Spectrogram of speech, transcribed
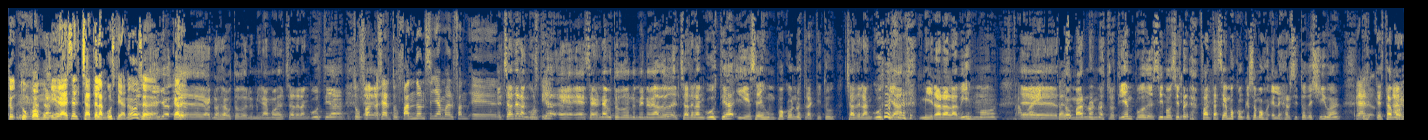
tu, tu comunidad es el chat de la angustia, ¿no? O sea, Ellos, claro. eh, nos autodenominamos el chat de la angustia. Tu fa- Eh, o sea, tu fandom se llama el fan... eh, El chat de la angustia, eh, eh, se han autodenominado el chat de la angustia y ese es un poco nuestra actitud. Chat de la angustia, mirar al abismo, eh, Claro. tomarnos nuestro tiempo, decimos siempre, fantaseamos con que somos el ejército de Shiva, Claro. que, que estamos,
